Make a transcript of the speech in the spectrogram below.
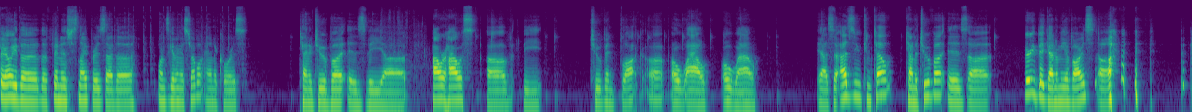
apparently the the Finnish snipers are the ones giving us trouble, and of course, Tannu Tuva is the uh, powerhouse of the Tuvan bloc. Oh wow, oh wow. Yeah, so as you can tell, Tannu Tuva is a very big enemy of ours. Uh,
